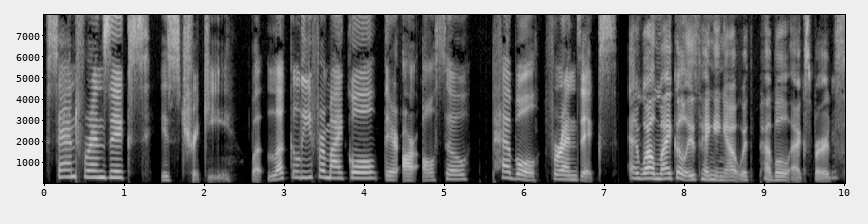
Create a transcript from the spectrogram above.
Sand forensics is tricky, but luckily for Michael, there are also pebble forensics. And while Michael is hanging out with pebble experts,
